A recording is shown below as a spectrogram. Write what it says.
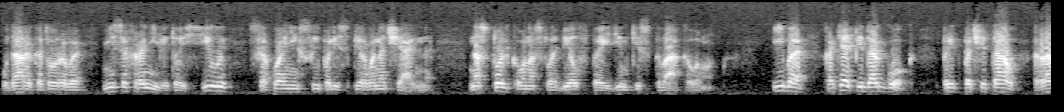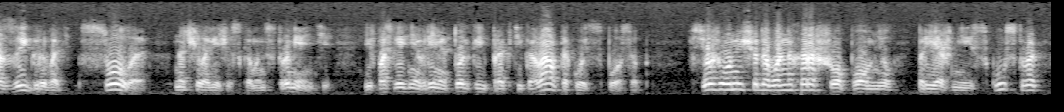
удары которого не сохранили той силы, с какой они сыпались первоначально, настолько он ослабел в поединке с Тваковым. Ибо, хотя педагог предпочитал разыгрывать соло на человеческом инструменте и в последнее время только и практиковал такой способ, все же он еще довольно хорошо помнил прежнее искусство —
